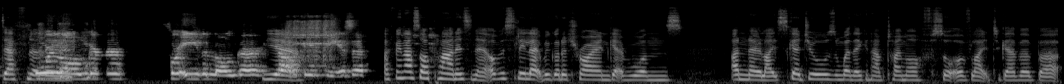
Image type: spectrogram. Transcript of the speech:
Definitely. for longer, for even longer. Yeah. that would be amazing. I think that's our plan, isn't it? Obviously, like we've got to try and get everyone's, I don't know, like schedules and when they can have time off, sort of like together. But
